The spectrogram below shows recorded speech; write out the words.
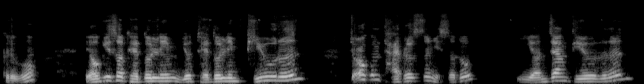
그리고 여기서 되돌림, 이 되돌림 비율은 조금 다를 수는 있어도 이 연장 비율은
